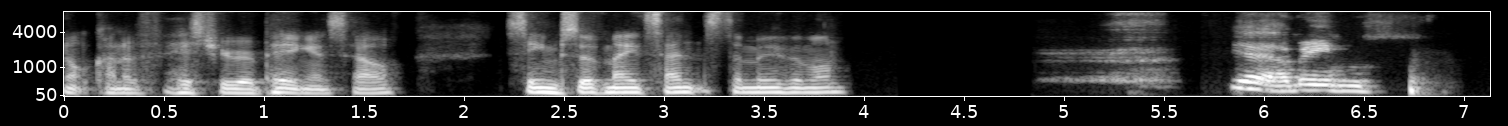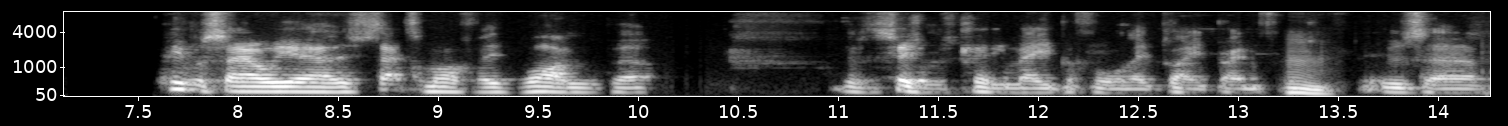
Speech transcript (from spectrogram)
not kind of history repeating itself. Seems to have made sense to move him on. Yeah, I mean, people say, "Oh yeah, they set them off, they've won," but the decision was clearly made before they played Brentford. Mm. It was. Uh,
